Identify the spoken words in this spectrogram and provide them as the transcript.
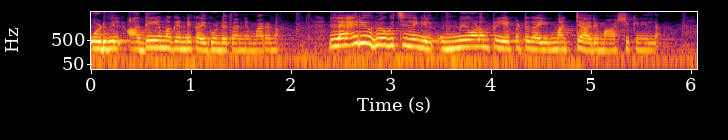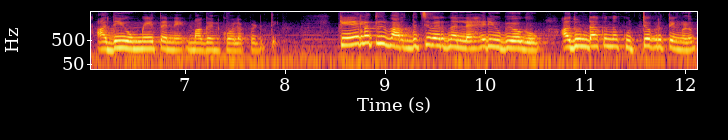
ഒടുവിൽ അതേ മകന്റെ കൈകൊണ്ട് തന്നെ മരണം. ലഹരി ഉപയോഗിച്ചില്ലെങ്കിൽ ഉമ്മയോളം പ്രിയപ്പെട്ടതായി മറ്റാരും ആഷിക്കിനില്ല. അതേ ഉമ്മയെ തന്നെ മകൻ കൊലപ്പെടുത്തി. കേരളത്തിൽ വർദ്ധിച്ചു വരുന്ന ലഹരി ഉപയോഗവും അതുണ്ടാക്കുന്ന കുറ്റകൃത്യങ്ങളും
